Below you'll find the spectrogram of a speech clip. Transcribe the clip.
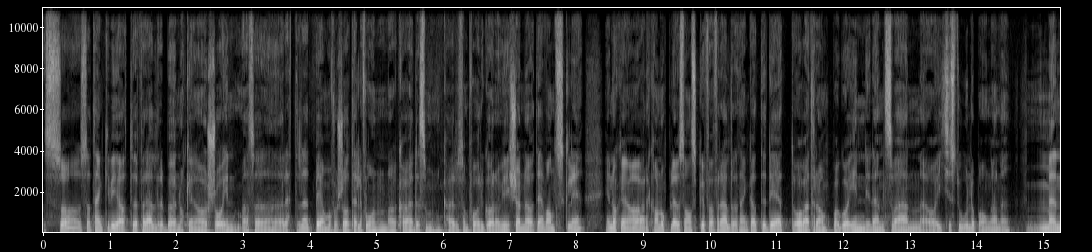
så, så, tenker vi at foreldre bør noen ganger se inn, altså rett og slett be om å se telefonen og hva er det som, er det som foregår. Og Vi skjønner jo at det er vanskelig. I noen ganger det kan oppleves vanskelig for foreldre å tenke at det er et overtramp å gå inn i den sfæren og ikke stole på ungene. Men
